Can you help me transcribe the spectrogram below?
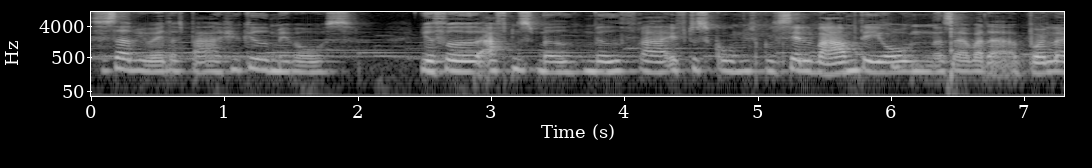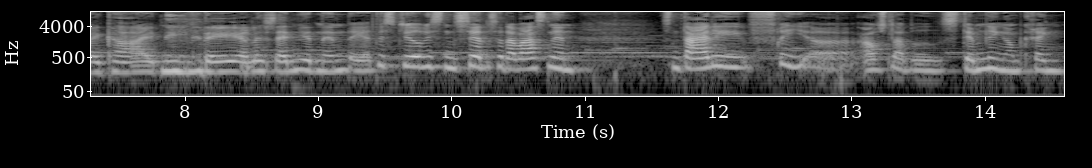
så sad vi jo ellers bare hyggede med vores... Vi havde fået aftensmad med fra efterskolen, vi skulle selv varme det i ovnen, og så var der boller i kar i den ene dag, og lasagne den anden dag, og det styrede vi sådan selv, så der var sådan en sådan dejlig, fri og afslappet stemning omkring,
